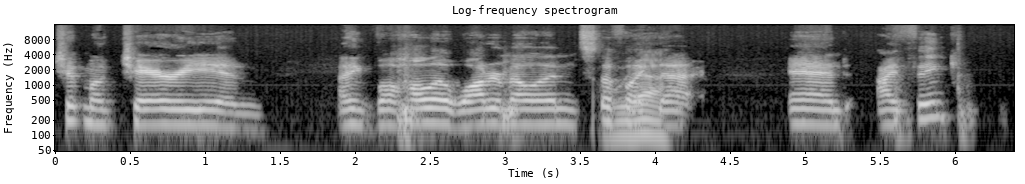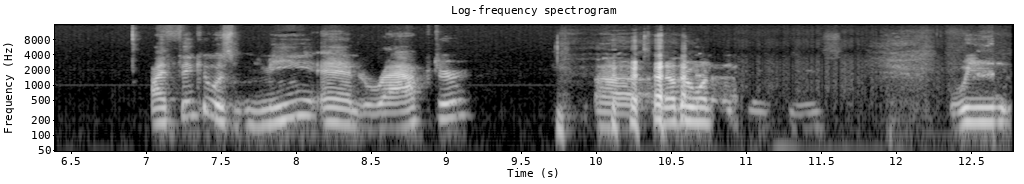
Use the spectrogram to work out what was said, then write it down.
chipmunk cherry and I think Valhalla watermelon stuff Oh, like that. And I think I think it was me and Raptor, uh, another one of the. We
